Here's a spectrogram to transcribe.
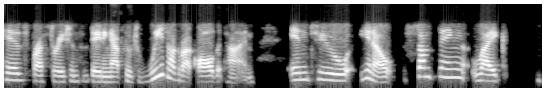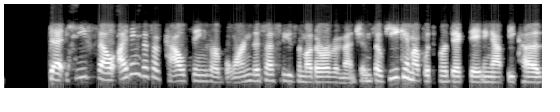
his frustrations with dating apps, which we talk about all the time, into, you know, something like that he felt I think this is how things are born. Necessity is the mother of invention. So he came up with Predict dating app because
